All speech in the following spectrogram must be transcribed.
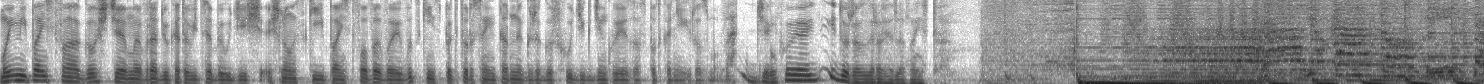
Moim i Państwa gościem w Radiu Katowice był dziś Śląski Państwowy Wojewódzki Inspektor Sanitarny Grzegorz Chudzik. Dziękuję za spotkanie i rozmowę. Dziękuję i- i dużo zdrowia dla Państwa. Radio Katowice.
